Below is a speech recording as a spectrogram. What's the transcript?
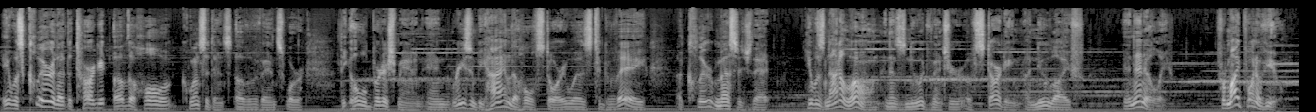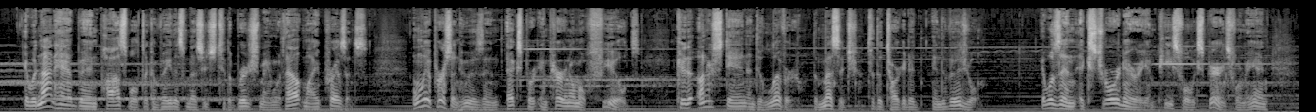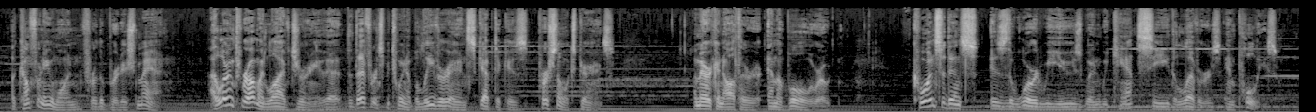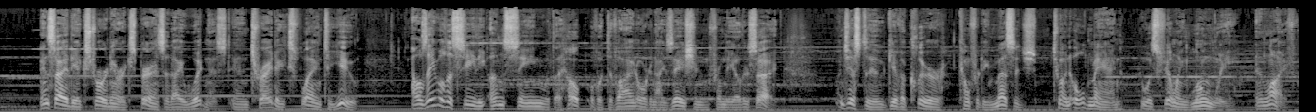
It was clear that the target of the whole coincidence of events were the old British man, and reason behind the whole story was to convey a clear message that he was not alone in his new adventure of starting a new life in Italy. From my point of view, it would not have been possible to convey this message to the British man without my presence. Only a person who is an expert in paranormal fields could understand and deliver the message to the targeted individual. It was an extraordinary and peaceful experience for me and a comforting one for the British man. I learned throughout my life journey that the difference between a believer and skeptic is personal experience. American author Emma Bull wrote Coincidence is the word we use when we can't see the levers and pulleys. Inside the extraordinary experience that I witnessed and tried to explain to you, I was able to see the unseen with the help of a divine organization from the other side just to give a clear, comforting message to an old man who was feeling lonely in life.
